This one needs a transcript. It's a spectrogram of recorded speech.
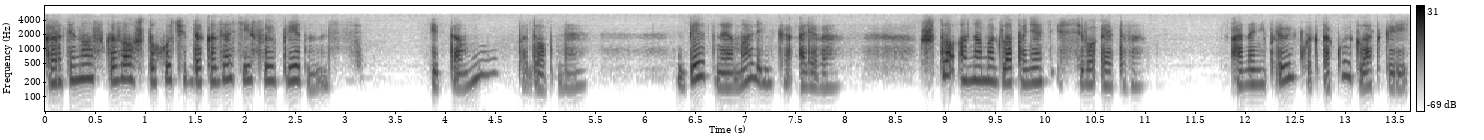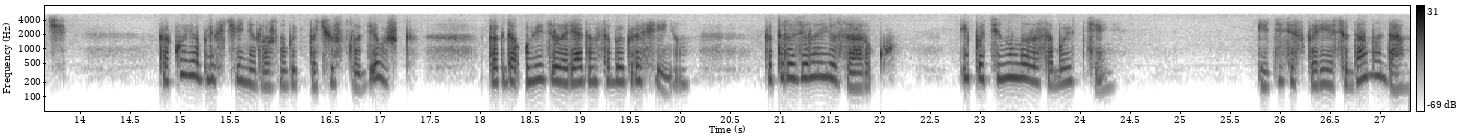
Кардинал сказал, что хочет доказать ей свою преданность и тому подобное. Бедная маленькая Олева. Что она могла понять из всего этого? Она не привыкла к такой гладкой речи. Какое облегчение должно быть почувствовала девушка, когда увидела рядом с собой графиню, которая взяла ее за руку и потянула за собой в тень. «Идите скорее сюда, мадам.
